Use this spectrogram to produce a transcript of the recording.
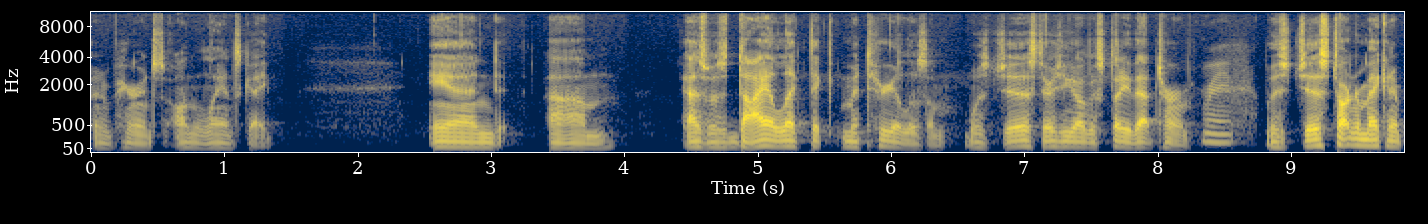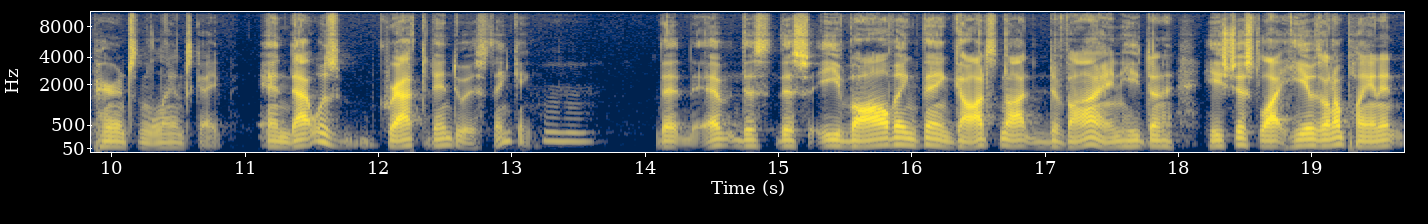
an appearance on the landscape. And um, as was dialectic materialism, was just, there's you go, go study that term, Right. was just starting to make an appearance in the landscape. And that was grafted into his thinking. Mm-hmm. That this this evolving thing god's not divine. He done he's just like he was on a planet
